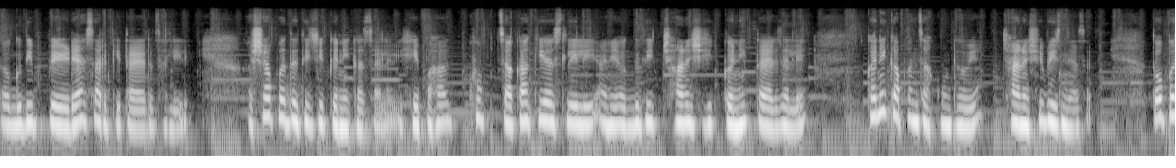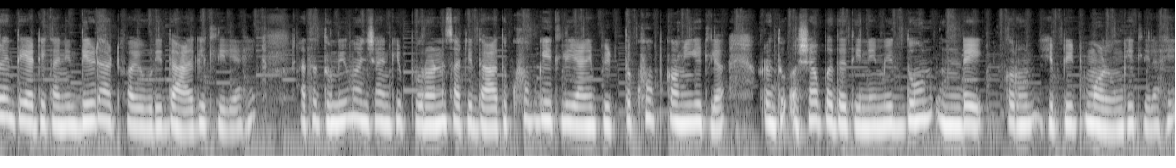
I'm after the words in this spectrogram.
तर अगदी पेड्यासारखी तयार झालेली. अशा पद्धतीची कणिक असायला हवी. हे पहा खूप चकाकी असलेली आणि अगदी छान अशी ही कणिक तयार झाली आहे. कणिक आपण झाकून ठेवूया छान अशी भिजण्यासाठी. तोपर्यंत या ठिकाणी दीड आठवा एवढी डाळ घेतलेली आहे. आता तुम्ही म्हणशाल की पुरणासाठी डाळ तर खूप घेतली आणि पीठ तर खूप कमी घेतलं परंतु अशा पद्धतीने मी दोन उंडे करून हे पीठ मळून घेतलेलं आहे.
